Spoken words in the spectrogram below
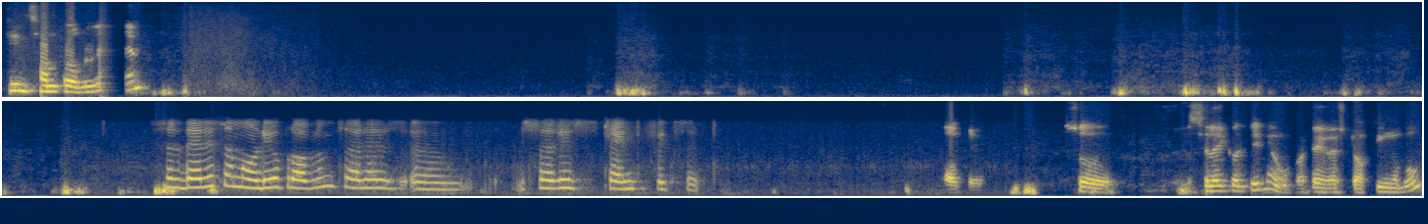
Still some problem? Sir, there is some audio problem. Sir is um, sir is trying to fix it. Okay. So shall I continue what I was talking about?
